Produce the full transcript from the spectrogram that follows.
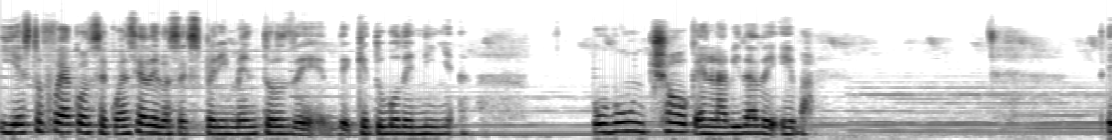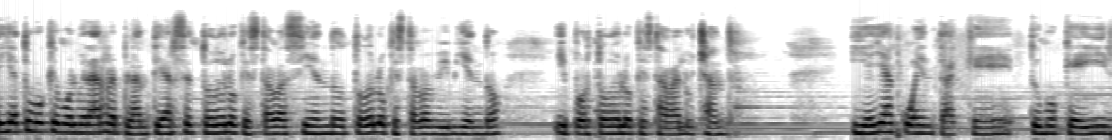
y esto fue a consecuencia de los experimentos de, de que tuvo de niña, hubo un shock en la vida de Eva. Ella tuvo que volver a replantearse todo lo que estaba haciendo, todo lo que estaba viviendo y por todo lo que estaba luchando. Y ella cuenta que tuvo que ir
